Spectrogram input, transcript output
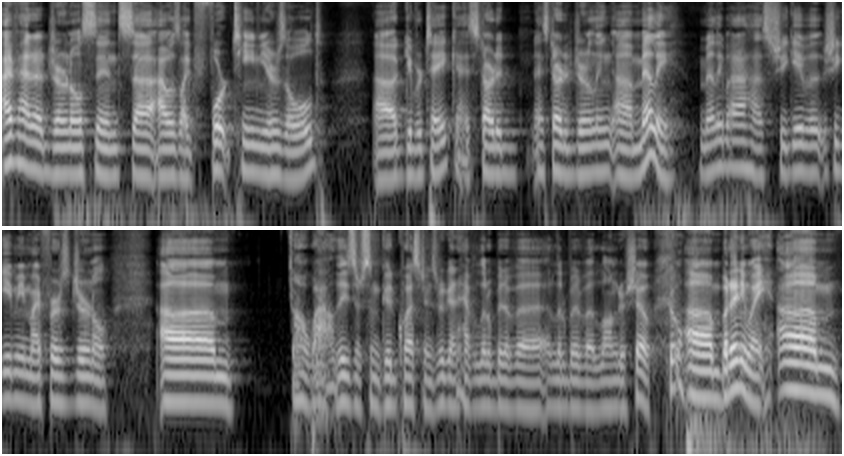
I've had a journal since uh, I was like 14 years old, uh, give or take. I started I started journaling. Uh, Meli Meli Barajas, she gave a, she gave me my first journal. Um, oh wow, these are some good questions. We're gonna have a little bit of a, a little bit of a longer show. Cool. Um, but anyway, um,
